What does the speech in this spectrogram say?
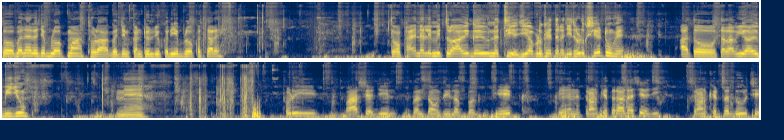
તો બને રહેજે બ્લોકમાં, થોડા આગળ જઈને કન્ટિન્યુ કરીએ બ્લોક અત્યારે. તો ફાઇનલી મિત્રો આવી ગયું નથી હજી આપણું ખેતર, હજી થોડુંક સેટું છે. આ તો તલાવ્યું આવ્યું બીજું. ને થોડી વાર છે હજી બનતા સુધી લગભગ એક, બે ને ત્રણ ખેતર આડા છે હજી. ત્રણ ખેતર દૂર છે.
